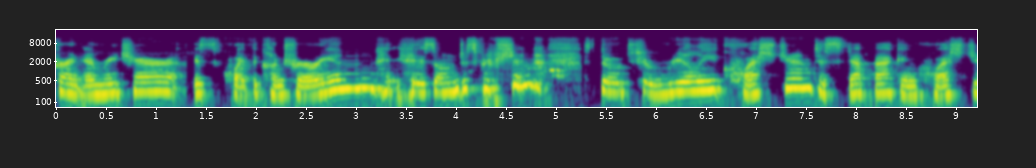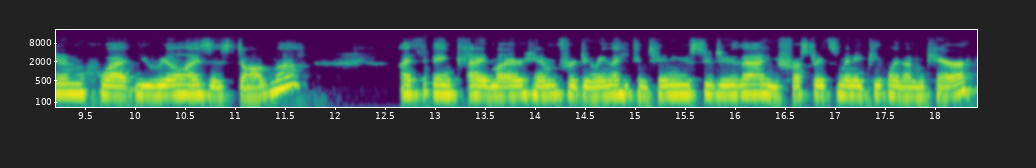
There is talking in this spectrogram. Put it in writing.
current Emory chair is quite the contrarian, his own description. So to really question, to step back and question what you realize is dogma. I think I admire him for doing that. He continues to do that. He frustrates many people and doesn't care.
